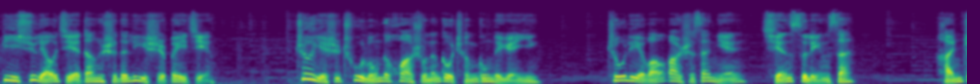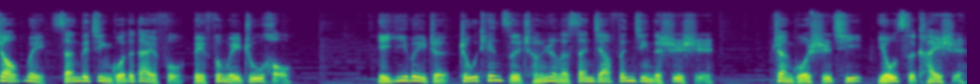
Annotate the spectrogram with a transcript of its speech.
必须了解当时的历史背景，这也是触龙的话术能够成功的原因。周烈王二十三年（前四零三），韩、赵、魏三个晋国的大夫被封为诸侯，也意味着周天子承认了三家分晋的事实。战国时期由此开始。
